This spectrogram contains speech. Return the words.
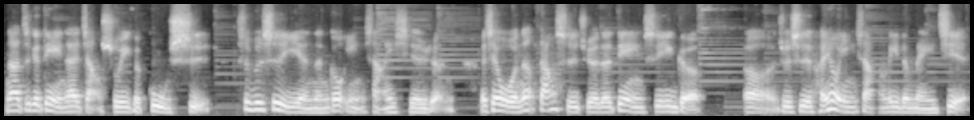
那这个电影在讲述一个故事，是不是也能够影响一些人？而且我呢，当时觉得电影是一个，呃，就是很有影响力的媒介，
